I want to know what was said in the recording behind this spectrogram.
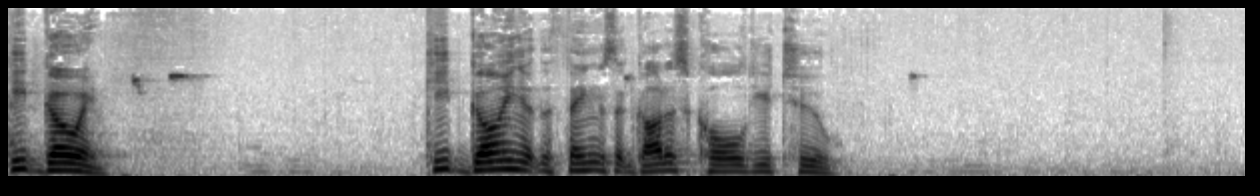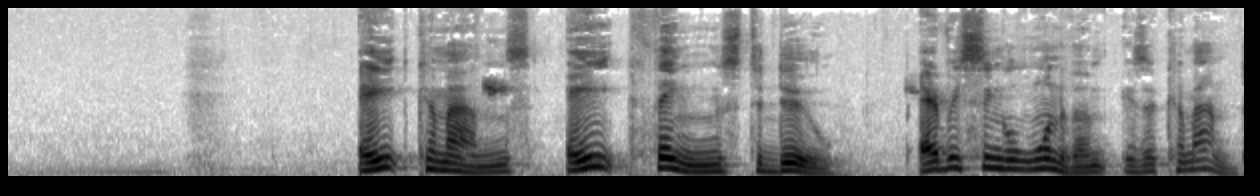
Keep going. Keep going at the things that God has called you to. Eight commands, eight things to do. Every single one of them is a command.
